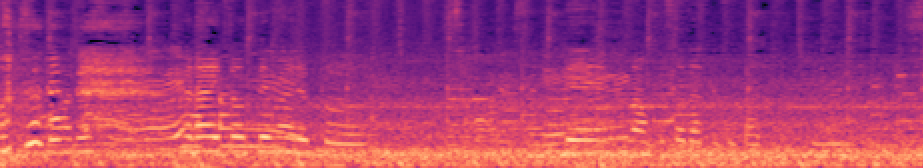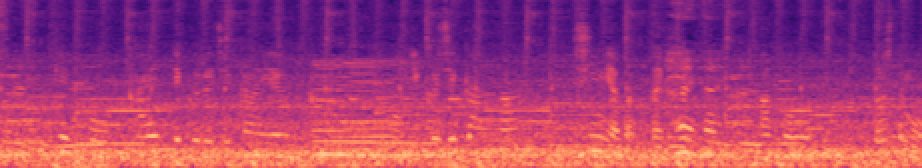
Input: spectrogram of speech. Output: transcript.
そうですね。フライトってなるとそうですね。で、まあ、子育てとか結構帰ってくる時間やうん。行く時間が深夜だったり、はいはいはい。あとどうしても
